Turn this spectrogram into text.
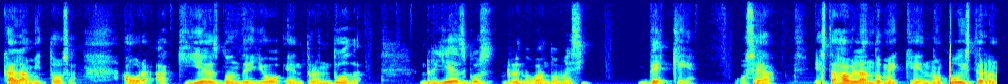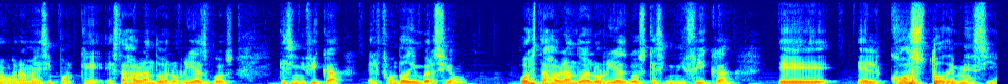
calamitosa. Ahora, aquí es donde yo entro en duda. Riesgos renovando a Messi, ¿de qué? O sea, estás hablándome que no pudiste renovar a Messi porque estás hablando de los riesgos que significa el fondo de inversión o estás hablando de los riesgos que significa eh, el costo de Messi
